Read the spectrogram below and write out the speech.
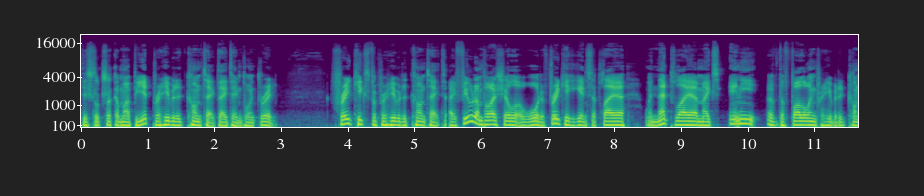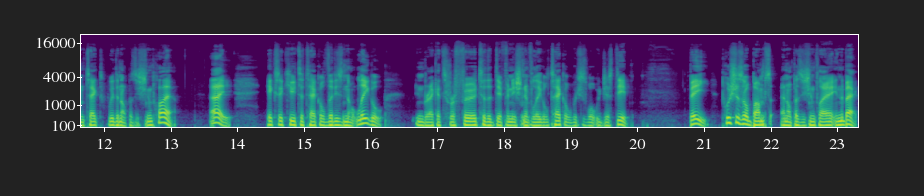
this looks like it might be it. Prohibited contact 18.3. Free kicks for prohibited contact. A field umpire shall award a free kick against a player when that player makes any of the following prohibited contact with an opposition player. A. Executes a tackle that is not legal. In brackets, refer to the definition of legal tackle, which is what we just did. B. Pushes or bumps an opposition player in the back.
